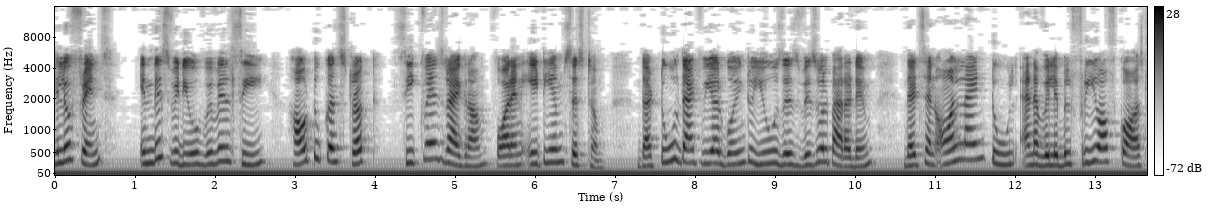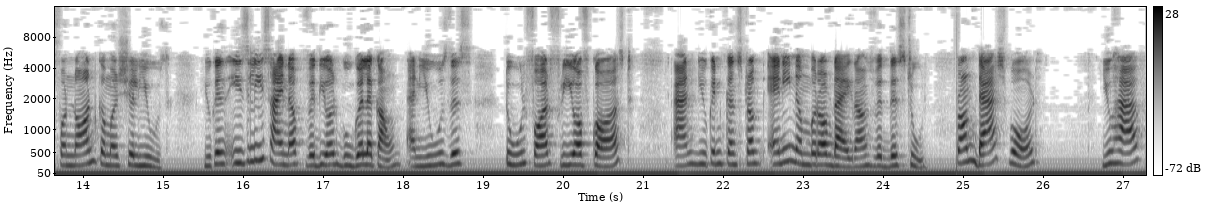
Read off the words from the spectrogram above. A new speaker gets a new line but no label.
Hello friends, in this video we will see how to construct sequence diagram for an ATM system. The tool that we are going to use is Visual Paradigm that's an online tool and available free of cost for non-commercial use. You can easily sign up with your Google account and use this tool for free of cost and you can construct any number of diagrams with this tool. From dashboard you have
